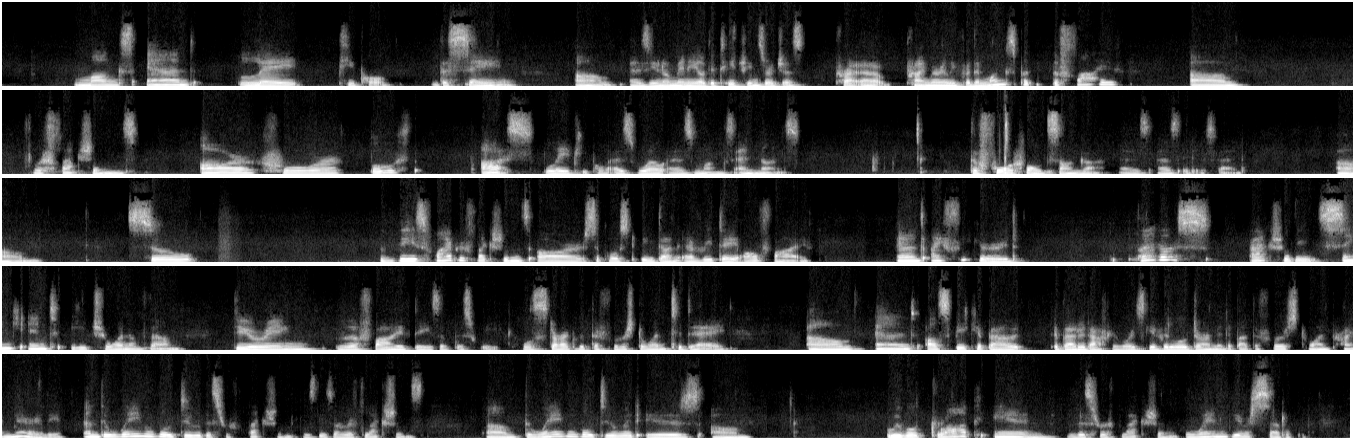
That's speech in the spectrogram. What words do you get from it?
monks and lay people the same. Um, as you know, many of the teachings are just pri- uh, primarily for the monks, but the five um, reflections are for both us, lay people, as well as monks and nuns. The fourfold Sangha, as, as it is said. Um, so these five reflections are supposed to be done every day, all five. And I figured let us actually sink into each one of them during the five days of this week. We'll start with the first one today. Um, and I'll speak about, about it afterwards, give it a little dharma about the first one primarily. And the way we will do this reflection, because these are reflections, um, the way we will do it is um, we will drop in this reflection when we are settled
